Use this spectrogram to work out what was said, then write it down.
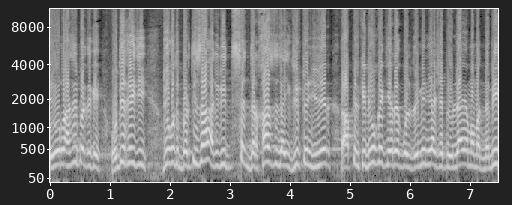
ایور حاصل پرته کې هودي خېږي دوی خو د برتی ځا د دوی درخواست د ایگزیکټو انجنیر اپیل کې دیو کې چې ګل زمين یا شفیع الله یا محمد نبی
